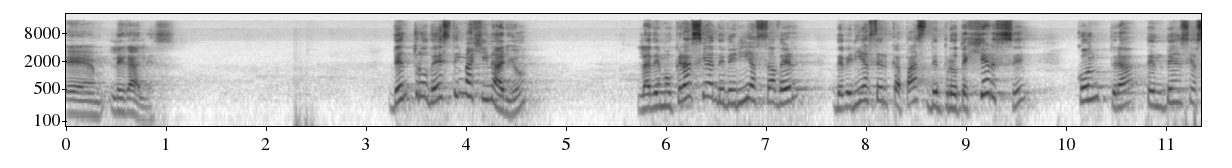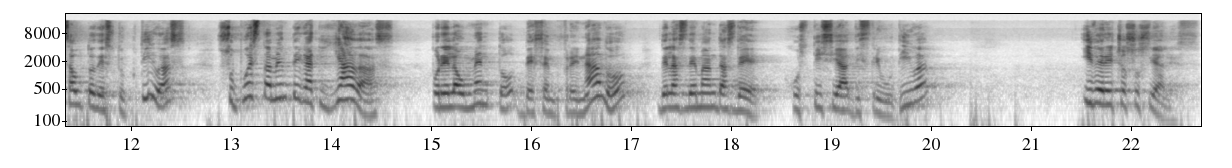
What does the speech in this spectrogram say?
eh, legales. Dentro de este imaginario, la democracia debería saber, debería ser capaz de protegerse contra tendencias autodestructivas supuestamente gatilladas por el aumento desenfrenado de las demandas de justicia distributiva y derechos sociales.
